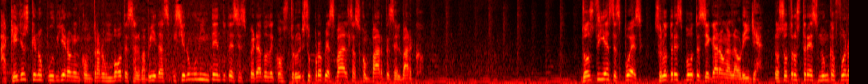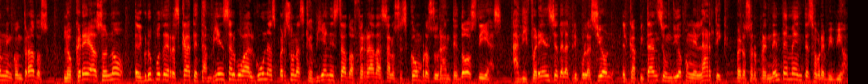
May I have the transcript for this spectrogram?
Aquellos que no pudieron encontrar un bote salvavidas hicieron un intento de desesperado de construir sus propias balsas con partes del barco. Dos días después, solo tres botes llegaron a la orilla. Los otros tres nunca fueron encontrados. Lo creas o no, el grupo de rescate también salvó a algunas personas que habían estado aferradas a los escombros durante dos días. A diferencia de la tripulación, el capitán se hundió con el Arctic, pero sorprendentemente sobrevivió.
